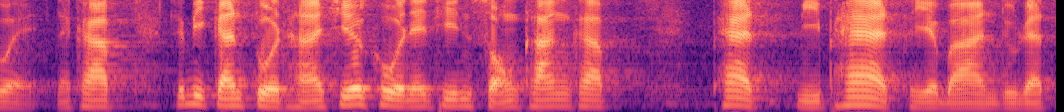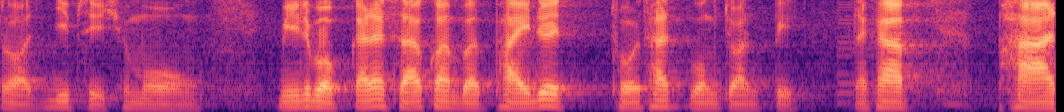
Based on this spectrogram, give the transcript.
ด้วยนะครับและมีการตรวจหาเชื้อโควิด -19 สองครั้งครับแพทย์มีแพทย์พยาบาลดูแลตลอด 24 ชั่วโมง มีระบบการรักษาความปลอดภัยด้วยโทรทัศน์วงจรปิดนะครับผ่าน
